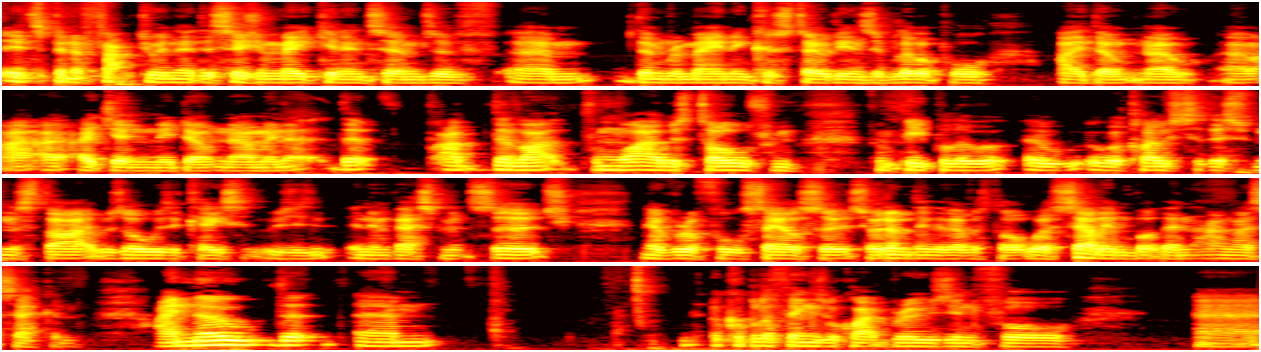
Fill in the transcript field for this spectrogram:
it's been a factor in their decision making in terms of um, them remaining custodians of Liverpool, I don't know. Uh, I, I- genuinely don't know. I mean, uh, the, I, the like from what I was told from from people who, who were close to this from the start, it was always a case it was an investment search, never a full sale search. So I don't think they've ever thought we're selling. But then, hang on a second, I know that um, a couple of things were quite bruising for uh,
